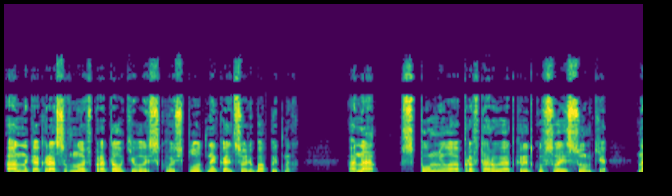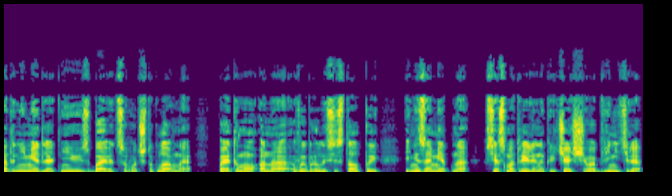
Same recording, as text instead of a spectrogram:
а Анна как раз вновь проталкивалась сквозь плотное кольцо любопытных. Она вспомнила про вторую открытку в своей сумке. Надо немедля от нее избавиться, вот что главное — Поэтому она выбралась из толпы и незаметно, все смотрели на кричащего обвинителя,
